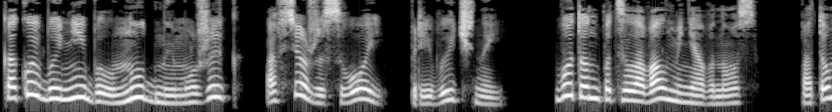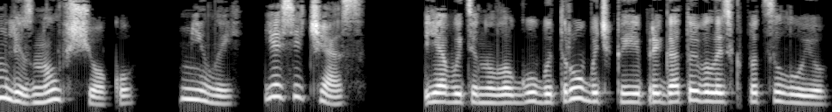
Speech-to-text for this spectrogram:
Какой бы ни был нудный мужик, а все же свой, привычный. Вот он поцеловал меня в нос, потом лизнул в щеку. «Милый, я сейчас». Я вытянула губы трубочкой и приготовилась к поцелую,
